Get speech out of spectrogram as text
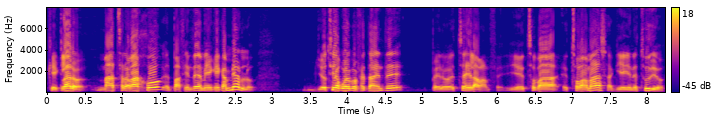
que claro, más trabajo, el paciente también hay que cambiarlo. Yo estoy de acuerdo perfectamente, pero este es el avance. Y esto va, esto va más. Aquí hay un estudio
